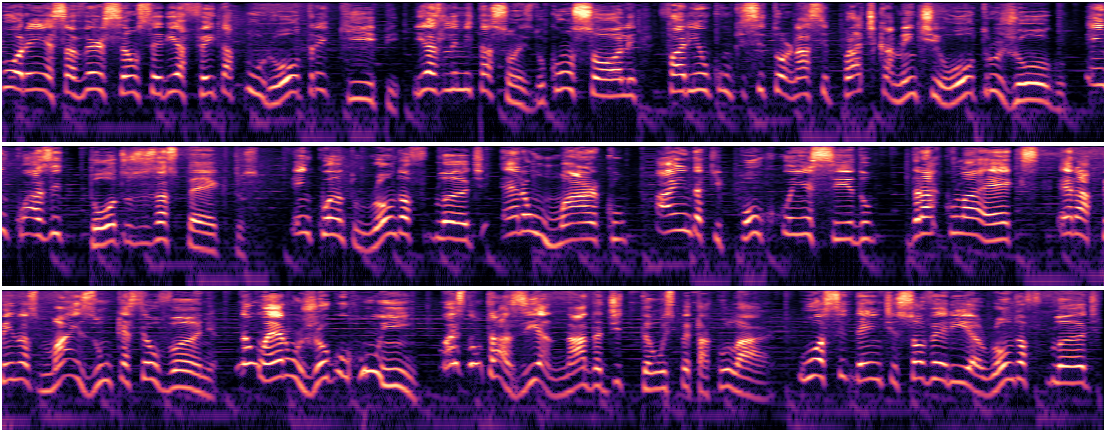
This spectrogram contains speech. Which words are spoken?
Porém, essa versão seria feita por outra equipe, e as limitações do console fariam com que se tornasse praticamente outro jogo, em quase todos os aspectos. Enquanto Round of Blood era um marco, ainda que pouco conhecido, Drácula X era apenas mais um Castlevania. Não era um jogo ruim, mas não trazia nada de tão espetacular. O ocidente só veria Round of Blood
